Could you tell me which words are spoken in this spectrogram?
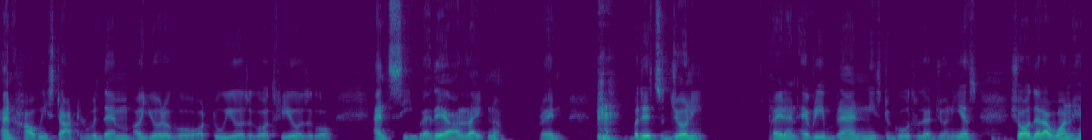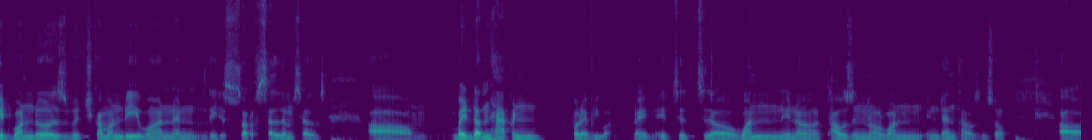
and how we started with them a year ago or 2 years ago or 3 years ago and see where they are right now right? But it's a journey right? And every brand needs to go through that journey. Yes sure there are one hit wonders which come on day one and they just sort of sell themselves um, but it doesn't happen for everyone right? It's it's uh, one in a thousand or one in 10000 so uh,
